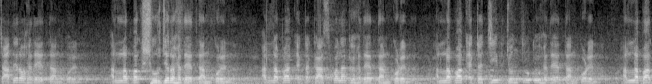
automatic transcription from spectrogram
চাঁদেরও হেদায়ত দান করেন। আল্লাহ পাক সূর্যেরও হেদায়ত দান করেন। আল্লাহ পাক একটা গাছপালাকেও হেদায়ত দান করেন। আল্লাহ পাক একটা জীব জন্তুকেও হেদায়ত দান করেন। আল্লাহ পাক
